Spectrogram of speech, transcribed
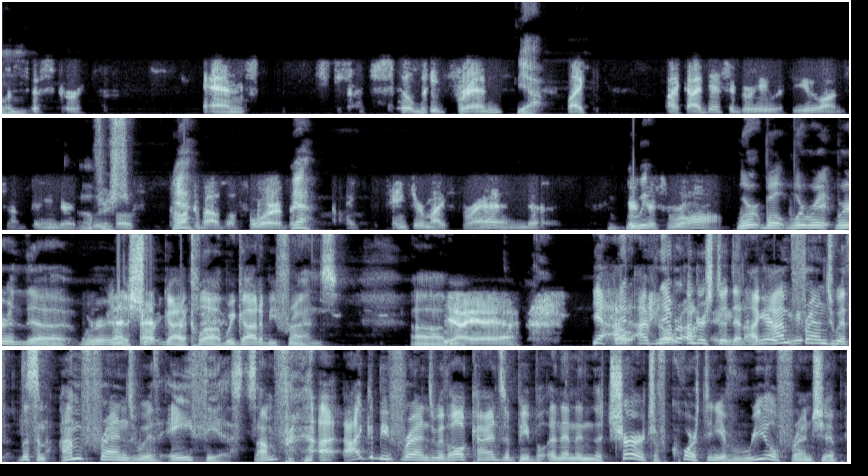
or Mhm. sister and still be friends. Yeah. Like like I disagree with you on something that Oh, we both sure. talked Yeah. about before, but Yeah. I think you're my friend. You're we, just wrong. we're well, we're we're the we're in the short guy club we got to be friends um, yeah, yeah, yeah. Yeah, So- I, I've so, never uh, understood that. Like, here- I'm here- friends with. Listen, I'm friends with atheists. I'm. Fr- I, I could be friends with all kinds of people, and then in the church, of course, then you have real friendship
